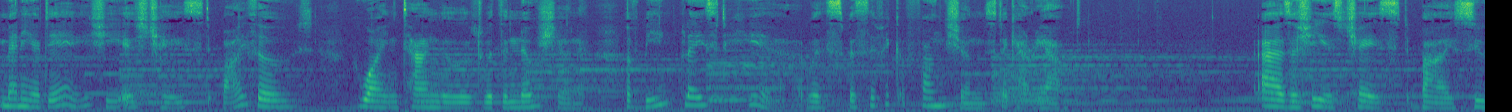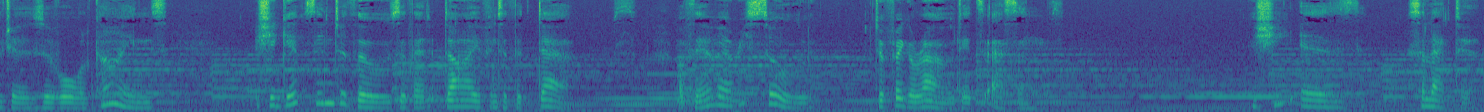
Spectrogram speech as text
Many a day she is chased by those who are entangled with the notion of being placed here with specific functions to carry out. As she is chased by suitors of all kinds, she gives in to those that dive into the depths of their very soul to figure out its essence. She is selective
